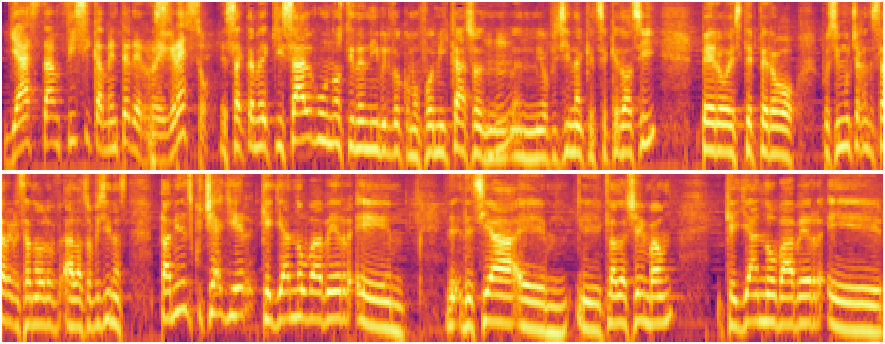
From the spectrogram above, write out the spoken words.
ya están físicamente de regreso. Exactamente, quizá algunos tienen híbrido, como fue mi caso en, en mi oficina que se quedó así, pero este, pero pues sí mucha gente está regresando a las oficinas. También escuché ayer que ya no va a haber, eh, de- decía eh, eh, Claudia Sheinbaum, que ya no va a haber eh,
